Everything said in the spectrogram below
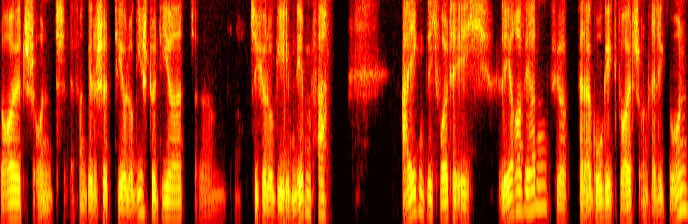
Deutsch und evangelische Theologie studiert, ähm, Psychologie im Nebenfach. Eigentlich wollte ich Lehrer werden für Pädagogik, Deutsch und Religion,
